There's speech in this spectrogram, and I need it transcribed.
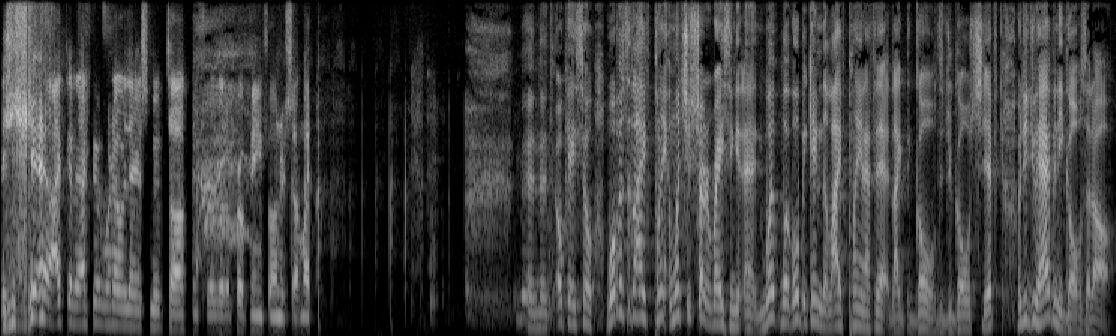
yeah, I could, I could went over there and smooth talking for a little propane phone or something like. Man, that's okay. So, what was the life plan once you started racing? It, uh, what, what what became the life plan after that? Like the goals? Did your goals shift, or did you have any goals at all?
